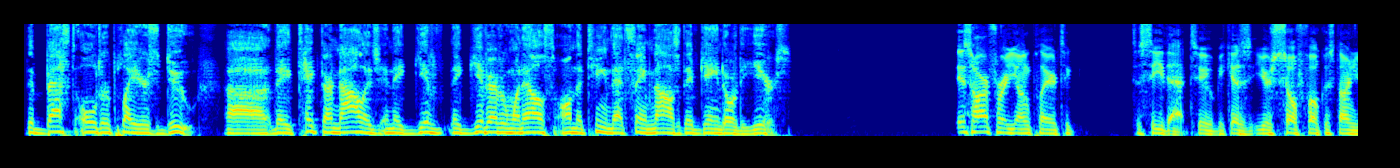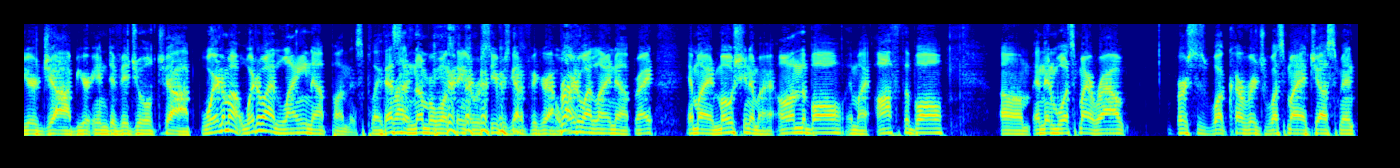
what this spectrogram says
the best older players do. Uh, they take their knowledge and they give they give everyone else on the team that same knowledge that they've gained over the years. it's hard for a young player to to see that too because you're so focused on your job, your individual job. Where do I where do I line up on this play? That's the number one thing a receiver's got to figure out. Where do I line up? Right? Am I in motion? Am I on the ball? Am I off the ball? Um, and then what's my route versus what coverage? What's my adjustment?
